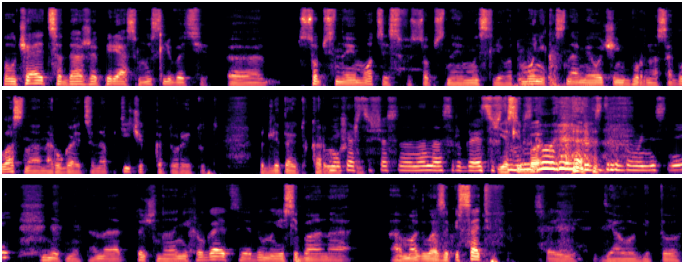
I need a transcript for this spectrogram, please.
получается даже переосмысливать э, собственные эмоции, собственные мысли. Вот Моника с нами очень бурно согласна, она ругается на птичек, которые тут подлетают к Мне кормушкам. кажется, сейчас она на нас ругается, что Если мы бы- разговариваем друг с другом, а не с ней. Нет, нет, она точно на них ругается. Я думаю, если бы она а, могла записать свои диалоги, то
